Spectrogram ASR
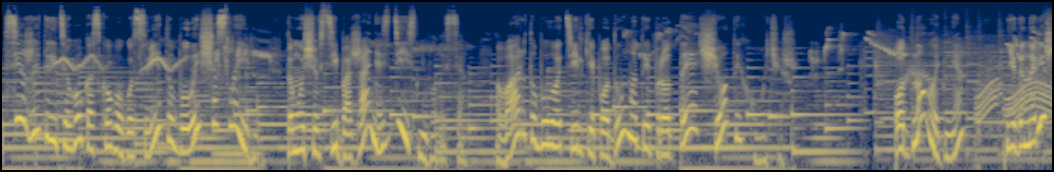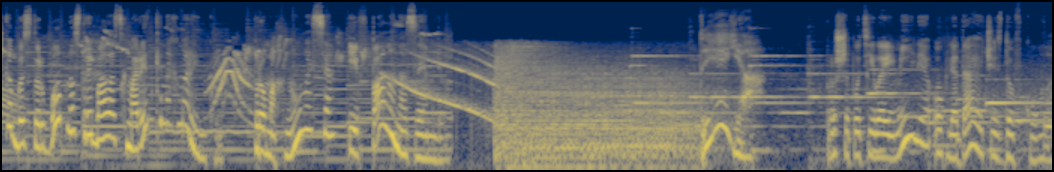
Всі жителі цього казкового світу були щасливі, тому що всі бажання здійснювалися. Варто було тільки подумати про те, що ти хочеш. Одного дня єдиноріжка безтурботно стрибала з хмаринки на хмаринку, промахнулася і впала на землю. Де я? прошепотіла Емілія, оглядаючись довкола.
